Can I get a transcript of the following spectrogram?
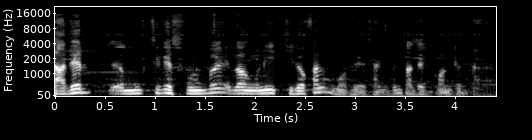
তাদের মুখ থেকে শুনবে এবং উনি চিরকাল অমর হয়ে থাকবেন তাদের কণ্ঠের দ্বারা।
